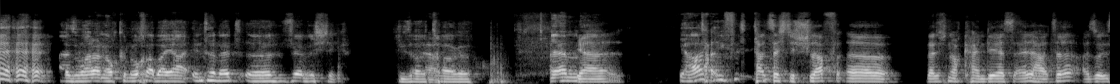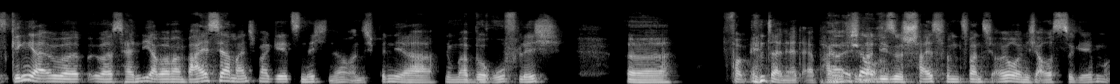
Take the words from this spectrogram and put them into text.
Also war dann auch genug, aber ja, Internet äh, sehr wichtig dieser Ja. Tage. Ähm, ja, ja, ta tatsächlich schlaff, äh, dass ich noch kein DSL hatte. Also es ging ja über übers Handy, aber man weiß ja, manchmal geht's nicht. Ne? Und ich bin ja nun mal beruflich äh, vom Internet abhängig, Ja, auch. diese scheiß 25 Euro nicht auszugeben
